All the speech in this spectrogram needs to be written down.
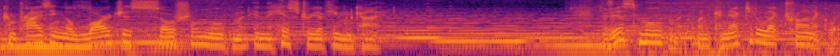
comprising the largest social movement in the history of humankind. This movement, when connected electronically,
